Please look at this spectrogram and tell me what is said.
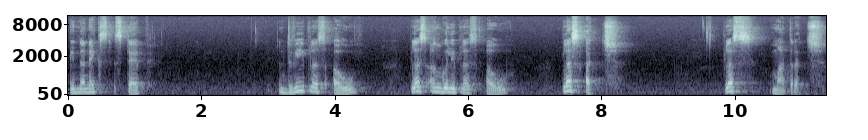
in the next step Dvi plus Au plus Anguli plus Au plus Ach plus Matrach.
